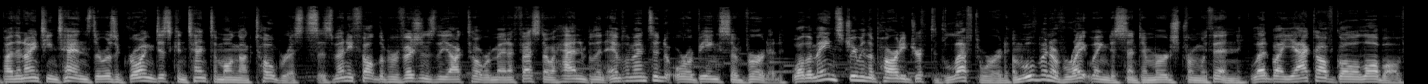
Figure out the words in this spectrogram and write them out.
By the 1910s, there was a growing discontent among Octoberists, as many felt the provisions of the October Manifesto hadn't been implemented or were being subverted. While the mainstream of the party drifted leftward, a movement of right-wing dissent emerged from within, led by Yakov Gololobov.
